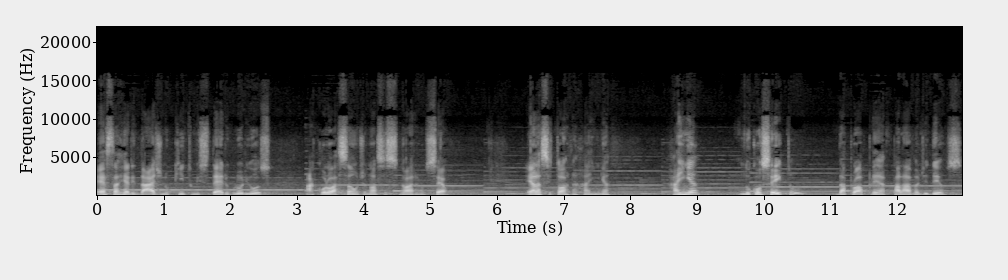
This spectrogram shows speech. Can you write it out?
essa realidade no quinto mistério glorioso, a coroação de Nossa Senhora no céu. Ela se torna rainha, rainha no conceito da própria palavra de Deus,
